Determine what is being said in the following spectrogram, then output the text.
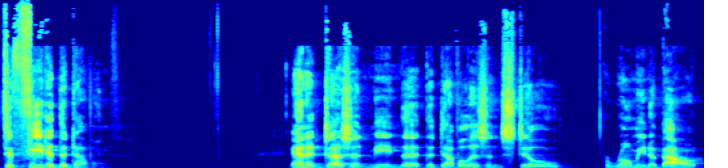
defeated the devil. And it doesn't mean that the devil isn't still roaming about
